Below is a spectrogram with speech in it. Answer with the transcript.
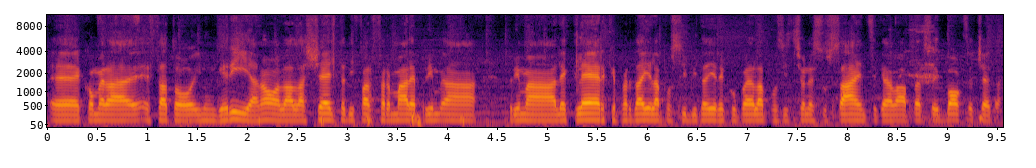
Eh, come era, è stato in Ungheria, no? la, la, scelta di far fermare prima, prima, Leclerc per dargli la possibilità di recuperare la posizione su Sainz che aveva perso i box, eccetera.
